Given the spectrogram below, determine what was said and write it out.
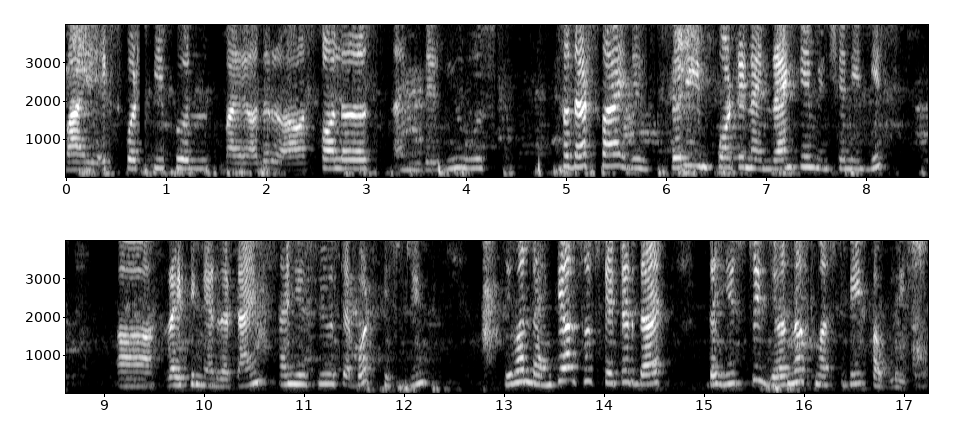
by experts people, by other uh, scholars and their views. So that's why it is very important and Ranke mentioned in his uh, writing at the time and his views about history. Even Ranke also stated that the history journals must be published.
